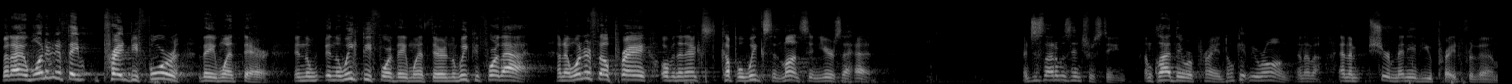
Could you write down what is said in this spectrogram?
But I wondered if they prayed before they went there, in the, in the week before they went there, in the week before that. And I wonder if they'll pray over the next couple weeks and months and years ahead. I just thought it was interesting. I'm glad they were praying. Don't get me wrong. And I'm, and I'm sure many of you prayed for them.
